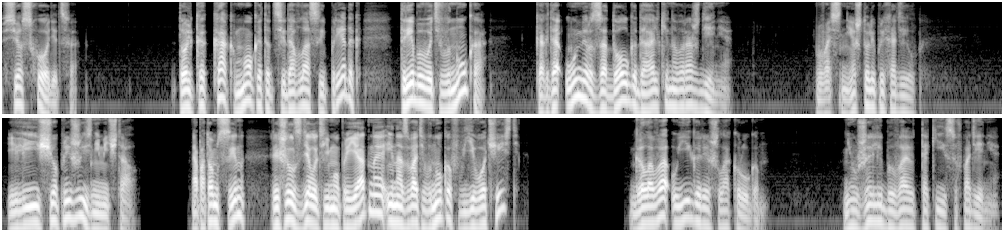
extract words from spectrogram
Все сходится. Только как мог этот седовласый предок требовать внука, когда умер задолго до Алькиного рождения? Во сне, что ли, приходил? Или еще при жизни мечтал? А потом сын решил сделать ему приятное и назвать внуков в его честь? Голова у Игоря шла кругом. Неужели бывают такие совпадения?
